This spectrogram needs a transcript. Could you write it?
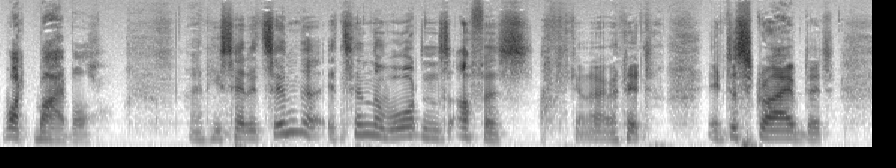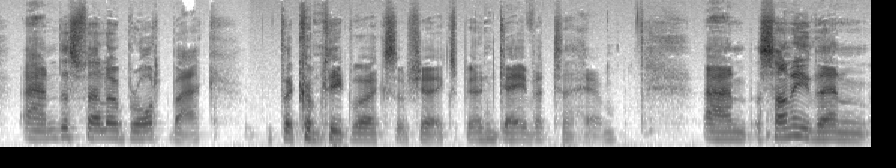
What Bible? And he said, It's in the it's in the warden's office, you know, and it, it described it. And this fellow brought back the complete works of Shakespeare and gave it to him. And Sonny then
